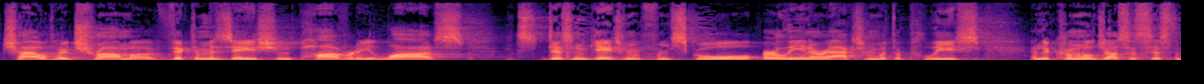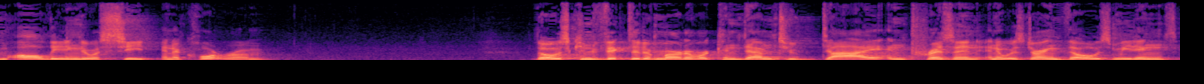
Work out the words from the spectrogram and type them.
childhood trauma, victimization, poverty, loss, disengagement from school, early interaction with the police and the criminal justice system, all leading to a seat in a courtroom. Those convicted of murder were condemned to die in prison, and it was during those meetings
